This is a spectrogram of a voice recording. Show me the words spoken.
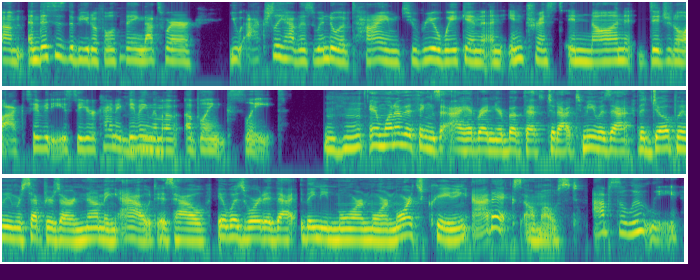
um, and this is the beautiful thing that's where you actually have this window of time to reawaken an interest in non-digital activities so you're kind of giving mm-hmm. them a, a blank slate Mm-hmm. And one of the things I had read in your book that stood out to me was that the dopamine receptors are numbing out, is how it was worded that they need more and more and more. It's creating addicts almost. Absolutely.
